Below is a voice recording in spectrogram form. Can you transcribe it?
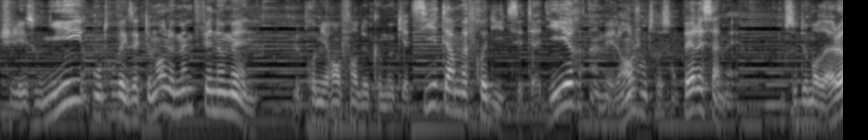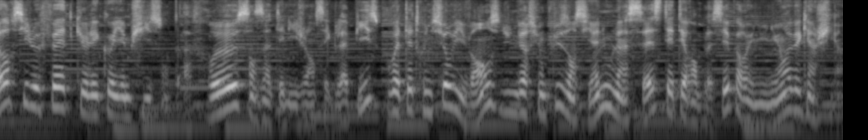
Chez les Unis, on trouve exactement le même phénomène. Le premier enfant de Komokatsi est hermaphrodite, c'est-à-dire un mélange entre son père et sa mère. On se demande alors si le fait que les Koyemchi sont affreux, sans intelligence et glapis pourrait être une survivance d'une version plus ancienne où l'inceste était remplacé par une union avec un chien.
